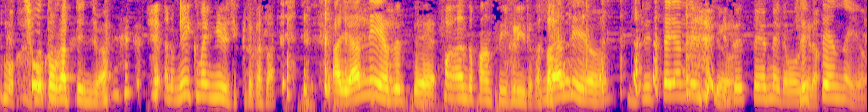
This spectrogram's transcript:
う。もう、超尖ってんじゃん。あの、メイクマイミュージックとかさ、あれやんねえよ、絶対。ファンファンスイフリーとかさ、やんねえよ。絶対やんないっすよ。絶対やんないと思うけど。絶対やんないよ。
